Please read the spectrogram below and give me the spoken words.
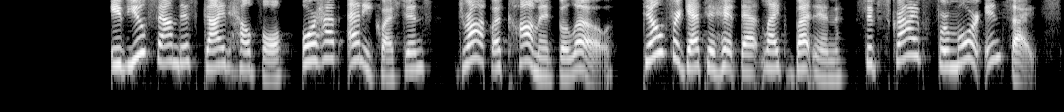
If you found this guide helpful or have any questions, drop a comment below. Don't forget to hit that like button, subscribe for more insights.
